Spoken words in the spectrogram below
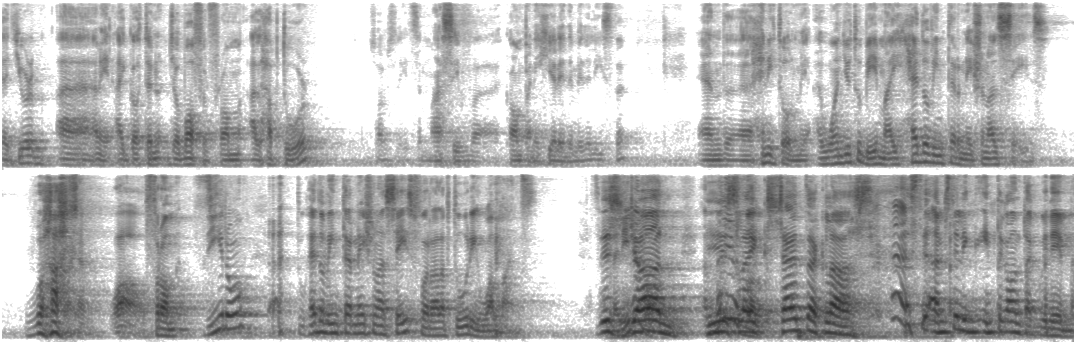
that you're, uh, I mean, I got a job offer from Al Habtoor. So obviously it's a massive uh, company here in the Middle East. And, uh, and he told me, I want you to be my head of international sales. Wow. Said, wow, from zero to head of international sales for Al Habtoor in one month. This. John, he is like Santa Claus. Yeah, still, I'm still in, in contact with him.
